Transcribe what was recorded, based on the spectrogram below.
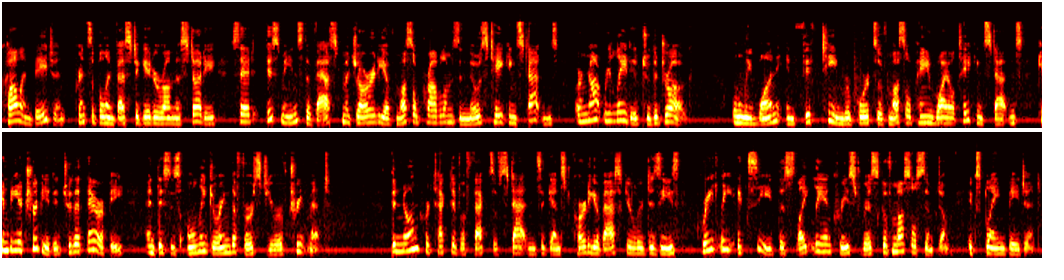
Colin Baigent, principal investigator on the study, said this means the vast majority of muscle problems in those taking statins are not related to the drug. Only 1 in 15 reports of muscle pain while taking statins can be attributed to the therapy, and this is only during the first year of treatment. The known protective effects of statins against cardiovascular disease greatly exceed the slightly increased risk of muscle symptom, explained Baigent.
